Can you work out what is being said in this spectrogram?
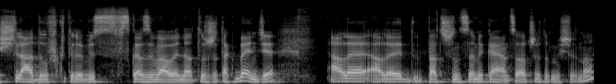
śladów, które by wskazywały na to, że tak będzie, ale, ale patrząc, zamykając oczy, to myślę, no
